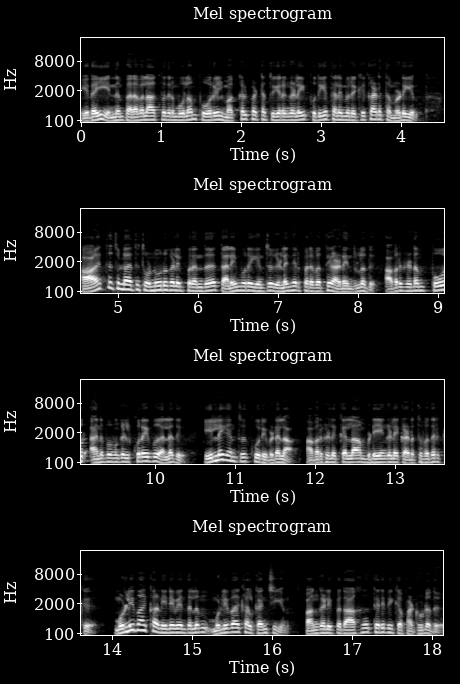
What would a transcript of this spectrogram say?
இதை இன்னும் பரவலாக்குவதன் மூலம் போரில் மக்கள் பட்ட துயரங்களை புதிய தலைமுறைக்கு கடத்த முடியும். ஆயிரத்தி தொள்ளாயிரத்தி தொண்ணூறுகளில் பிறந்த தலைமுறை என்று இளைஞர் பருவத்தை அடைந்துள்ளது. அவர்களிடம் போர் அனுபவங்கள் குறைவு அல்லது இல்லை என்று கூறிவிடலாம். அவர்களுக்கெல்லாம் விடயங்களை கடத்துவதற்கு முள்ளிவாய்க்கால் நினைவேந்தலும் முள்ளிவாய்க்கால் கஞ்சியும் பங்களிப்பதாக தெரிவிக்கப்பட்டுள்ளது.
